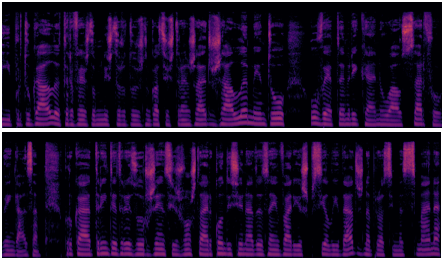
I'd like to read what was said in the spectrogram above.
E Portugal, através do Ministro dos Negócios Estrangeiros, já lamentou o veto americano ao cessar fogo em Gaza. Por cá, 33 urgências vão estar condicionadas em várias especialidades na próxima semana.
